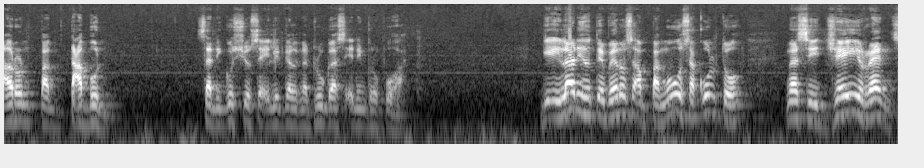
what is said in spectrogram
aron pagtabon sa negosyo sa illegal nga drugas ining grupuhan. Giila ni Hontiveros ang panguo sa kulto nga si Jay Renz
